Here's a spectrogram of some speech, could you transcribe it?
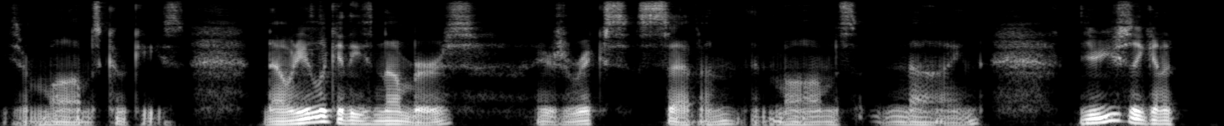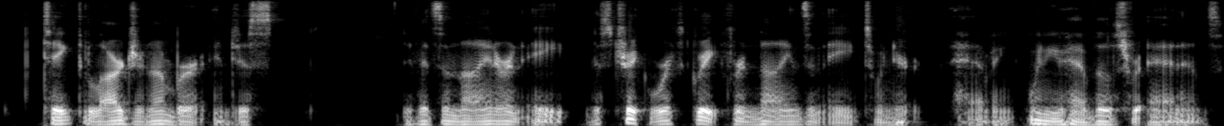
These are mom's cookies. Now, when you look at these numbers, here's Rick's seven and mom's nine. You're usually going to take the larger number and just if it's a nine or an eight. This trick works great for nines and eights when you're having when you have those for addends.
